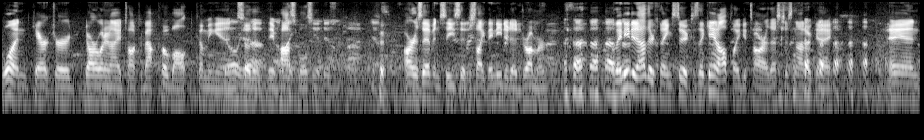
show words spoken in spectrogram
One character, Darwin and I had talked about Cobalt coming in, Oh, so yeah. that the I like Impossibles. the that. Yes. or as Evan sees it, it's like they needed a drummer. well, they needed other things too, because they can't all play guitar. That's just not okay. and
